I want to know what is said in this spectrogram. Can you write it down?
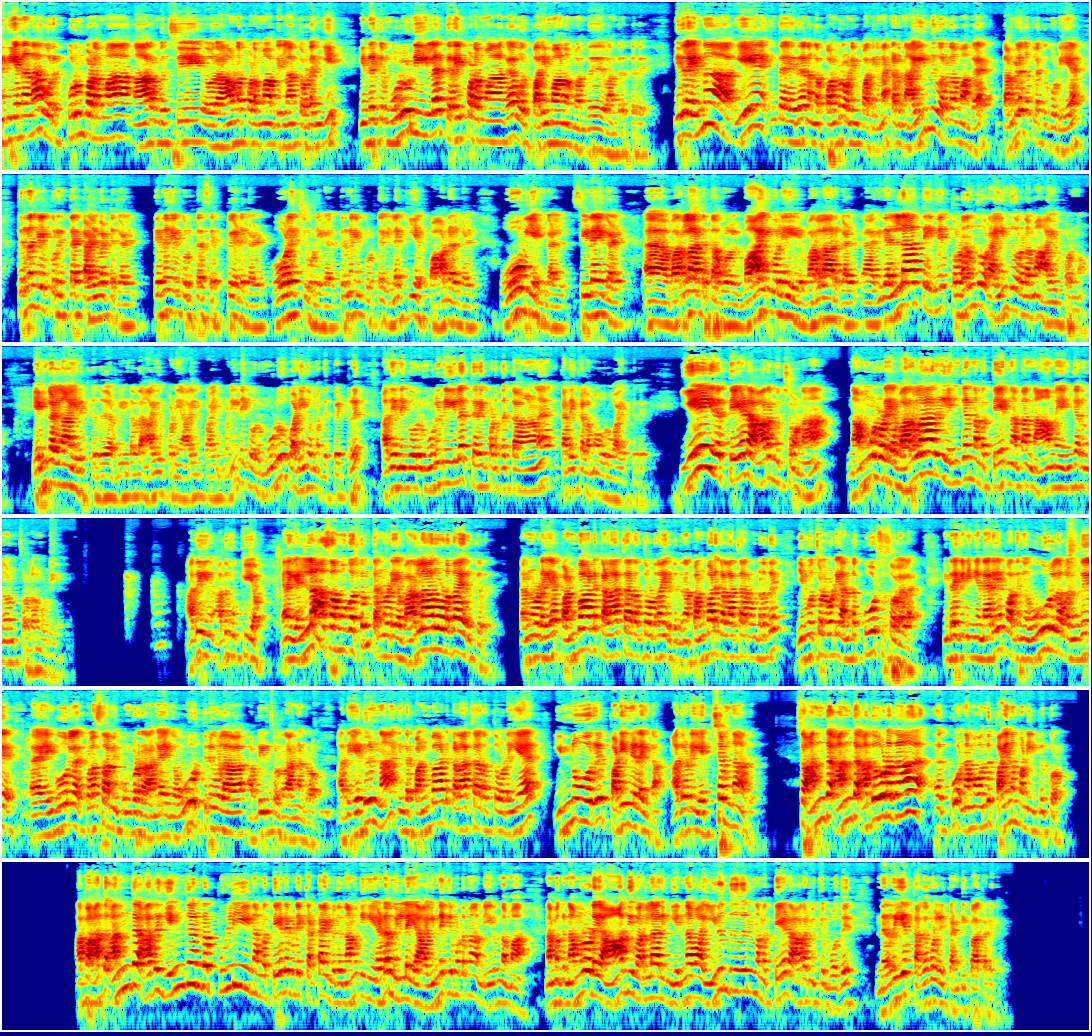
இது என்னன்னா ஒரு குறும்படமாக ஆரம்பித்து ஒரு ஆவணப்படமாக அப்படிலாம் தொடங்கி இன்றைக்கு முழு நீள திரைப்படமாக ஒரு பரிமாணம் வந்து வந்திருக்குது. இதில் என்ன ஏன் இந்த இதை நாங்கள் பண்ணுறோம் அப்படின்னு பார்த்தீங்கன்னா கடந்த ஐந்து வருடமாக தமிழகத்தில் இருக்கக்கூடிய திருநங்கை குறித்த கல்வெட்டுகள் திருநங்கை குறித்த செப்பேடுகள் ஓலைச்சுவடிகள் திருநங்கை குறித்த இலக்கிய பாடல்கள் ஓவியங்கள் சிலைகள் வரலாற்று தகவல் வாய்மொழி வரலாறுகள் இது எல்லாத்தையுமே தொடர்ந்து ஒரு ஐந்து வருடமாக ஆய்வு பண்ணோம். எங்கெல்லாம் இருக்குது அப்படின்றத ஆய்வு பண்ணி ஆய்வு ஆய்வு பண்ணி இன்னைக்கு ஒரு முழு வடிவம் அது பெற்று அது இன்னைக்கு ஒரு முழுநீள திரைப்படத்துக்கான கதைக்களமாக உருவாயிருக்குது. ஏன் இதை தேட ஆரம்பிச்சோம்னா நம்மளுடைய வரலாறு எங்கன்னு நம்ம தேடினா தான் நாம எங்க இருந்தோம்னு சொல்ல முடியும். அது அது முக்கியம். ஏன்னா எல்லா சமூகத்தும் தன்னுடைய வரலாறோட தான் இருக்குது. தன்னுடைய பண்பாடு கலாச்சாரத்தோட தான் இருக்குது. நான் பண்பாடு கலாச்சாரம்ன்றது இவங்க சொல்லக்கூடிய அந்த கோர்ஸ் சொல்லலை. இன்றைக்கு நீங்கள் நிறைய பார்த்தீங்க ஊரில் வந்து எங்கள் ஊரில் குலசாமி கும்பிடுறாங்க எங்கள் ஊர் திருவிழா அப்படின்னு சொல்கிறாங்கன்றோம் அது எதுன்னா இந்த பண்பாடு கலாச்சாரத்தோடைய இன்னொரு படிநிலை தான். அதோட எச்சம் தான் அது. ஸோ அந்த அந்த அதோட தான் கோ- நம்ம வந்து பயணம் பண்ணிட்டு இருக்கிறோம். அப்போ அது அந்த அதை எங்கன்ற புள்ளியை நம்ம தேட வேண்டிய கட்டாயம் இருக்குது. நமக்கு இங்கே இடம் இல்லையா? இன்னைக்கு மட்டும் தான் அப்படி இருந்தோமா? நமக்கு நம்மளுடைய ஆதி வரலாறு இங்கே என்னவா இருந்ததுன்னு நம்ம தேட ஆரம்பிக்கும் போது நிறைய தகவல்கள் கண்டிப்பாக கிடைக்கும்.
